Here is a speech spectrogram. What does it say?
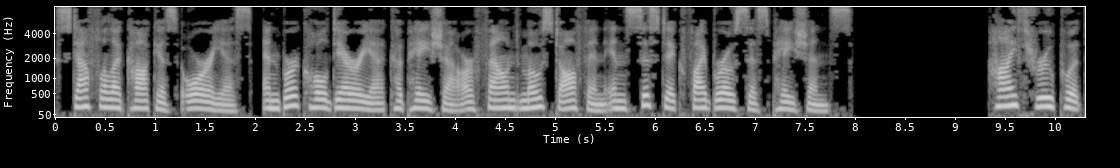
Staphylococcus aureus, and Burkholderia cepacia are found most often in cystic fibrosis patients. High-throughput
